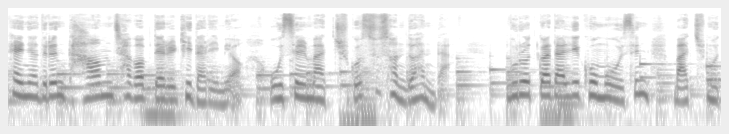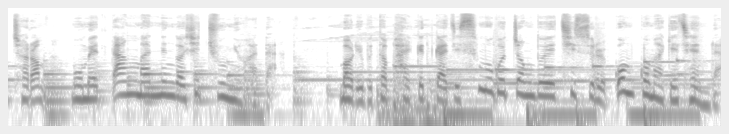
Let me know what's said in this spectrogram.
해녀들은 다음 작업대를 기다리며 옷을 맞추고 수선도 한다. 물옷과 달리 고무옷은 맞춤옷처럼 몸에 딱 맞는 것이 중요하다. 머리부터 발끝까지 스무 곳 정도의 치수를 꼼꼼하게 잰다.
